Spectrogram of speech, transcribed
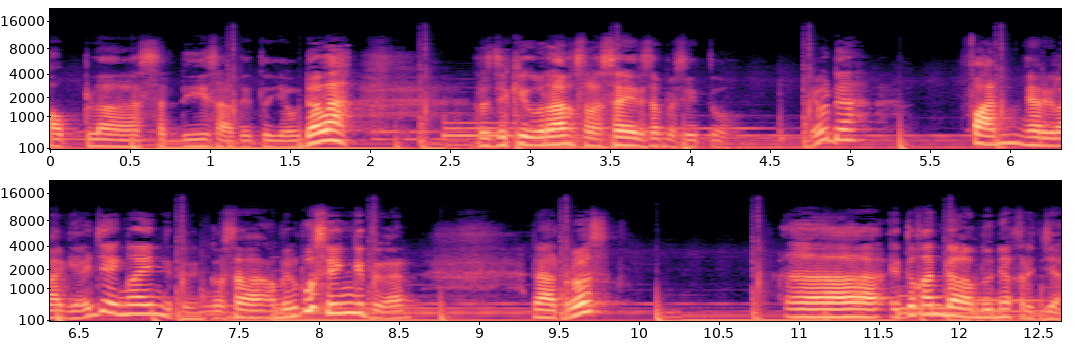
hopeless sedih saat itu. Ya udahlah rezeki orang selesai sampai situ. Ya udah fun nyari lagi aja yang lain gitu. Nggak usah ambil pusing gitu kan. Nah terus uh, itu kan dalam dunia kerja.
